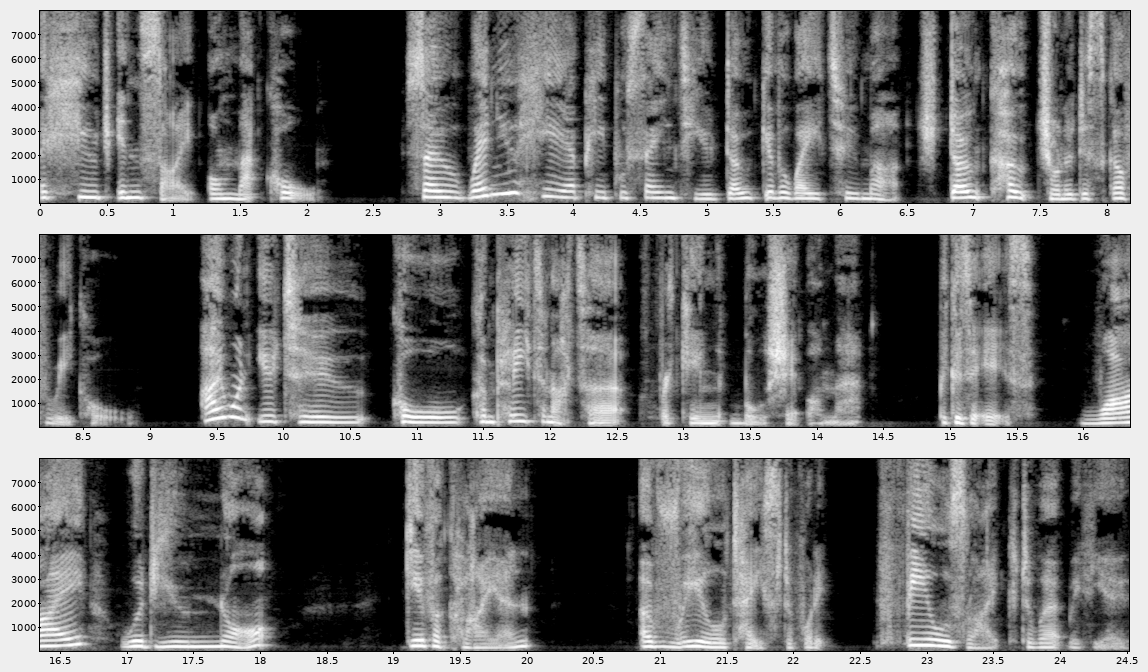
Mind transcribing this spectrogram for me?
a huge insight on that call. So when you hear people saying to you, don't give away too much, don't coach on a discovery call, I want you to call complete and utter freaking bullshit on that because it is. Why would you not give a client a real taste of what it feels like to work with you?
